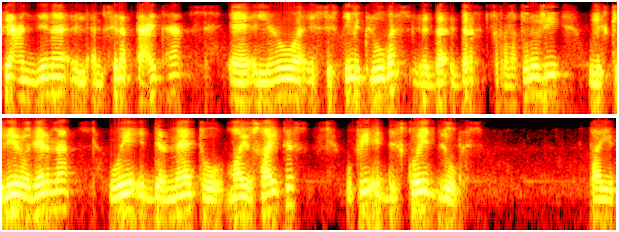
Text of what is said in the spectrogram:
في عندنا الأمثلة بتاعتها آه اللي هو ال systemic lupus اللي درست في ال rheumatology وال scleroderma وال dermatomyositis وفي ال discoid lupus طيب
